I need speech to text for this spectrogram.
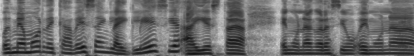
Pues mi amor, de cabeza en la iglesia, ahí está en una oración en una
